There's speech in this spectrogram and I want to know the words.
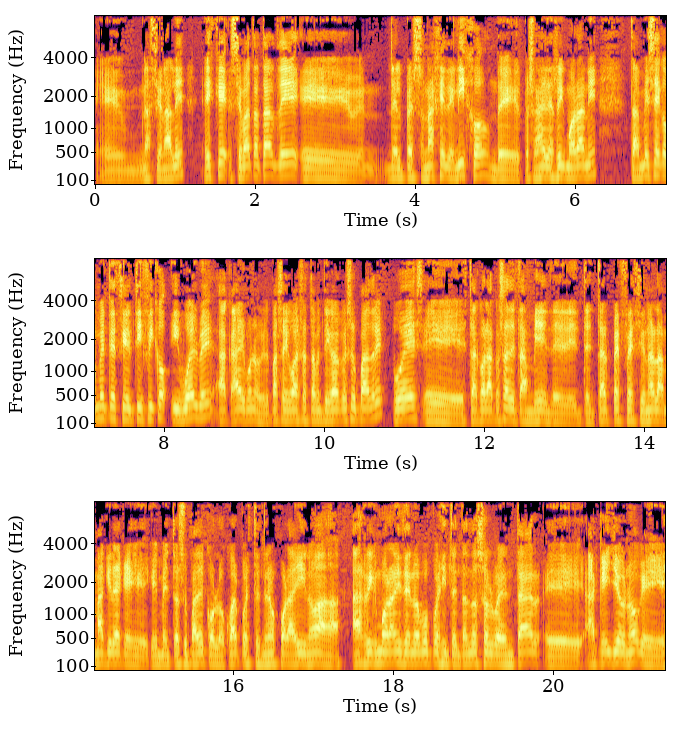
eh, nacionales, es que se va a tratar de, eh, del personaje del hijo, del personaje de Rick Morani, también se convierte en científico y vuelve a caer, bueno, le pasa igual exactamente igual que su padre, pues eh, está con la cosa de también, de, intentar perfeccionar la máquina que, inventó su padre, con lo cual pues tendremos por ahí, ¿no? A, a Rick Moranis de nuevo pues intentando solventar aquello, ¿no? Que,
